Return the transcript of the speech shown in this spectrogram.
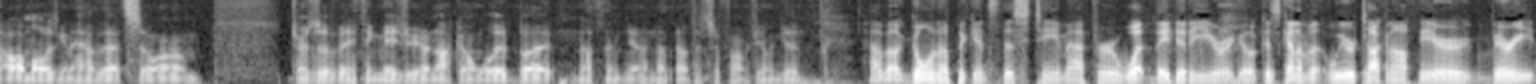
I'm always going to have that. So um, in terms of anything major, you know, knock on wood, but nothing, you know, nothing, nothing so far. I'm feeling good. How about going up against this team after what they did a year ago? Because kind of a, we were talking off the air, very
